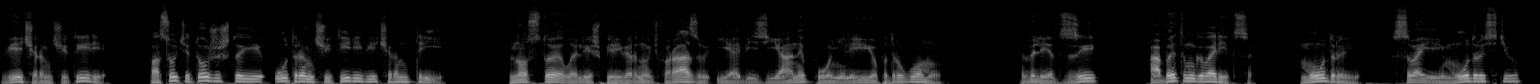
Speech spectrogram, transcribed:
вечером четыре, по сути то же, что и утром четыре, вечером три. Но стоило лишь перевернуть фразу, и обезьяны поняли ее по-другому. В Ледзы об этом говорится. Мудрый своей мудростью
